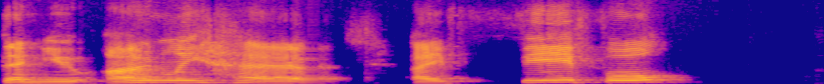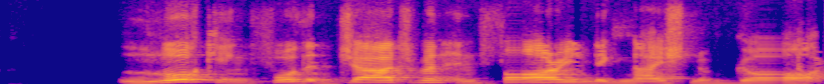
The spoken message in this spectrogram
then you only have a fearful looking for the judgment and fire indignation of God.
